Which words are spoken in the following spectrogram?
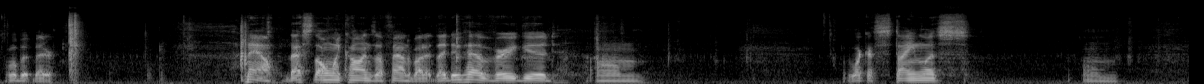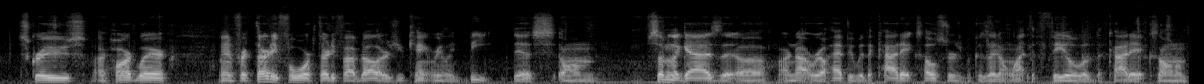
a little bit better. Now that's the only cons I found about it. They do have very good um, like a stainless um, screws hardware. And for 34 35 dollars you can't really beat this um, some of the guys that uh, are not real happy with the Kydex holsters because they don't like the feel of the Kydex on them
